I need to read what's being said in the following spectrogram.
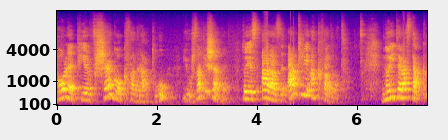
pole pierwszego kwadratu już zapiszemy. To jest a razy a, czyli a kwadrat. No i teraz tak,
